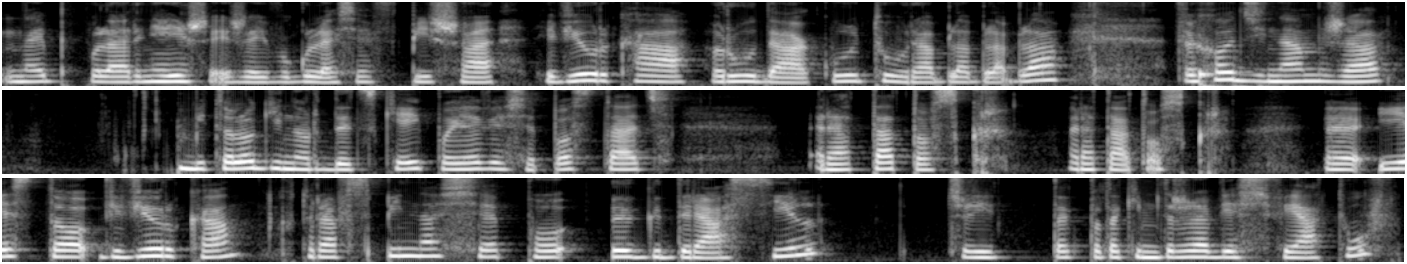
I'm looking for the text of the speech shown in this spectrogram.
najpopularniejsze, jeżeli w ogóle się wpisze wiewiórka, ruda, kultura, bla bla bla. Wychodzi nam, że w mitologii nordyckiej pojawia się postać Ratatoskr. Ratatoskr. E, jest to wiewiórka, która wspina się po Yggdrasil, czyli tak po takim drzewie światów,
